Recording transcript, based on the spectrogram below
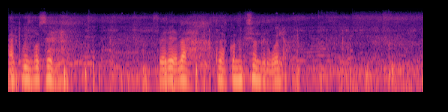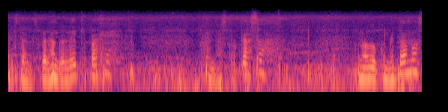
aquí mismo se sería la, la conexión del vuelo. Ahí están esperando el equipaje. En nuestro caso no documentamos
